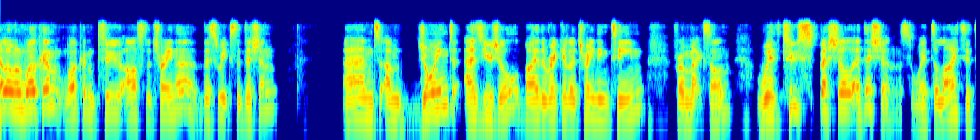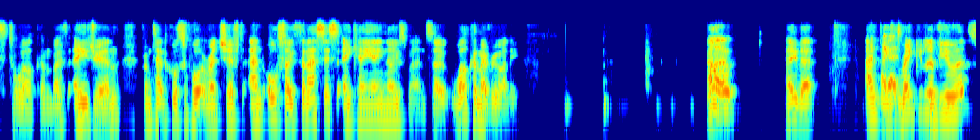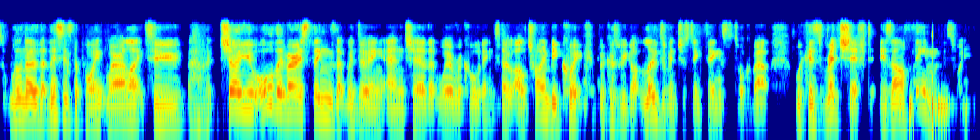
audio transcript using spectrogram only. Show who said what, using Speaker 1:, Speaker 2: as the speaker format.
Speaker 1: Hello and welcome. Welcome to Ask the Trainer, this week's edition. And I'm joined, as usual, by the regular training team from Maxon with two special additions. We're delighted to welcome both Adrian from Technical Support at Redshift and also Thanasis, aka Noseman. So welcome everybody.
Speaker 2: Hello.
Speaker 1: Hey there. And regular viewers will know that this is the point where I like to uh, show you all the various things that we're doing and share that we're recording. So I'll try and be quick because we've got loads of interesting things to talk about because Redshift is our theme this week,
